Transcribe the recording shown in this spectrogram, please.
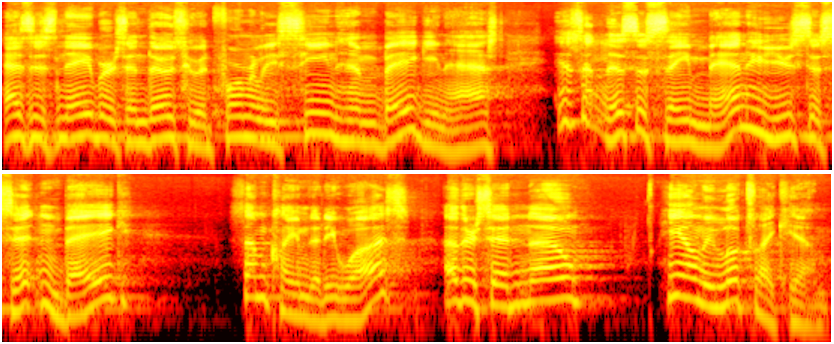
As his neighbors and those who had formerly seen him begging asked, Isn't this the same man who used to sit and beg? Some claimed that he was. Others said, No, he only looks like him.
